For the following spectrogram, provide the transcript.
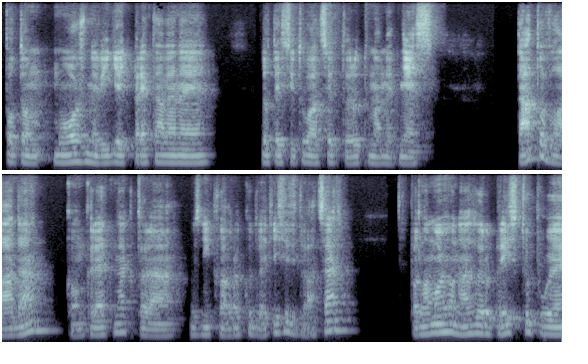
potom môžeme vidieť pretavené do tej situácie, ktorú tu máme dnes. Táto vláda konkrétna, ktorá vznikla v roku 2020, podľa môjho názoru pristupuje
